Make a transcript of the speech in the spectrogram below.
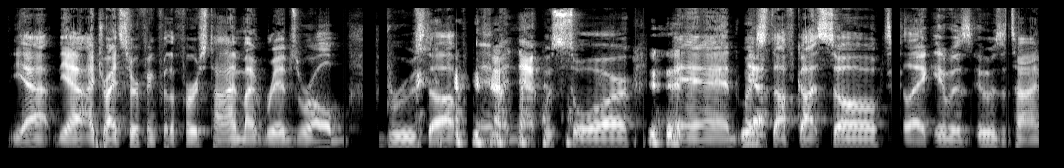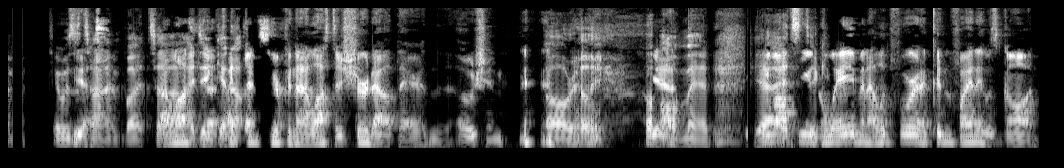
Yeah, yeah. I tried surfing for the first time. My ribs were all bruised up and my neck was sore and my stuff got soaked. Like it was it was a time. It was Yes. a time. But uh, I, I did a- get I up. surfing and I lost a shirt out there in the ocean. Oh really? Yeah. Oh man. Yeah, me in sticky. wave and I looked for it. I couldn't find it. It was gone.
